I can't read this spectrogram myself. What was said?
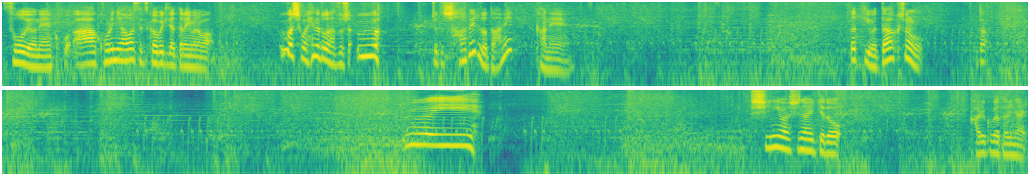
そうだよね。ここ、ああ、これに合わせて使うべきだったな、今のは。うわ、しかも変なところ発動した。うわ。ちょっと喋るとダメかね。だって今、ダークチョの、うい。死にはしないけど火力が足りない。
